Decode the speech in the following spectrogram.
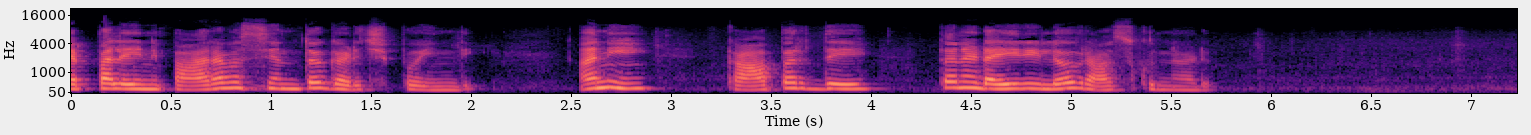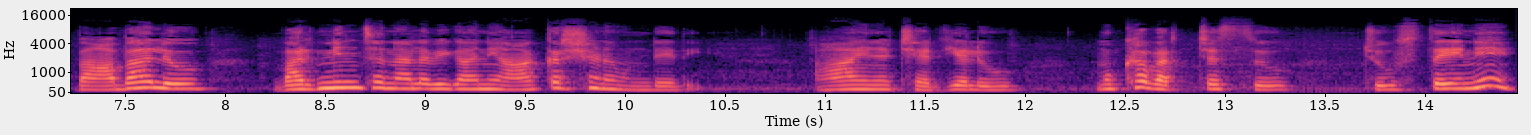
చెప్పలేని పారవస్యంతో గడిచిపోయింది అని కాపర్దే తన డైరీలో వ్రాసుకున్నాడు. బాబాలో వర్ణించనలవిగాని ఆకర్షణ ఉండేది. ఆయన చర్యలు ముఖ వర్చస్సు చూస్తేనే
